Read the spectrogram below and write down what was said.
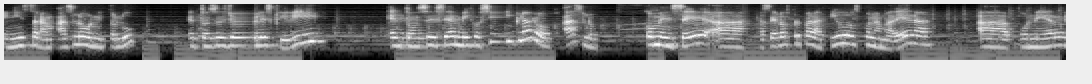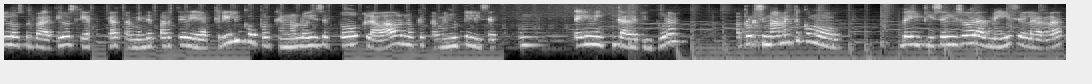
en Instagram Hazlo Bonito Lu. Entonces yo le escribí, entonces ella me dijo, sí, claro, hazlo. Comencé a hacer los preparativos con la madera, a poner los preparativos que era también de parte de acrílico, porque no lo hice todo clavado, no que también utilicé técnica de pintura. Aproximadamente como 26 horas me hice, la verdad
